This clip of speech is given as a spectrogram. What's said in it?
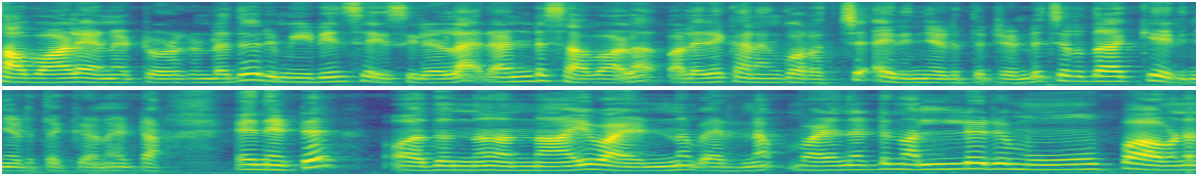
സവാളയാണ് ഇട്ട് കൊടുക്കേണ്ടത്. ഒരു മീഡിയം സൈസിലുള്ള രണ്ട് സവാള വളരെ കനം കുറച്ച് അരിഞ്ഞെടുത്തിട്ടുണ്ട്. ചെറുതാക്കി അരിഞ്ഞെടുത്തൊക്കെയാണ് കേട്ടോ. എന്നിട്ട് അതൊന്ന് നന്നായി വഴന്ന് വരണം. വഴന്നിട്ട് നല്ലൊരു മൂപ്പാവണ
